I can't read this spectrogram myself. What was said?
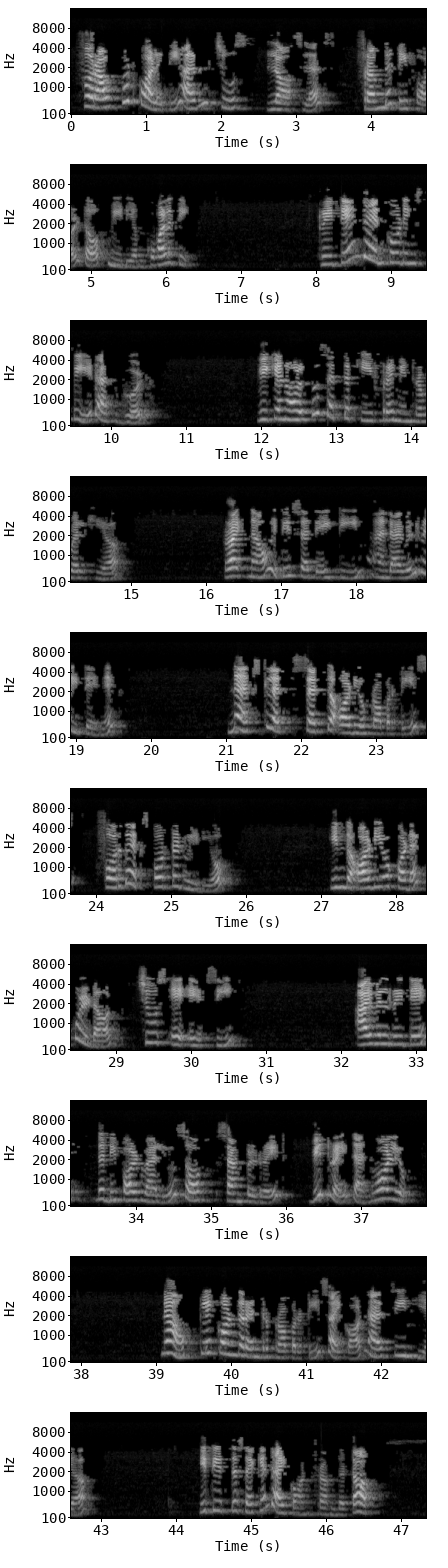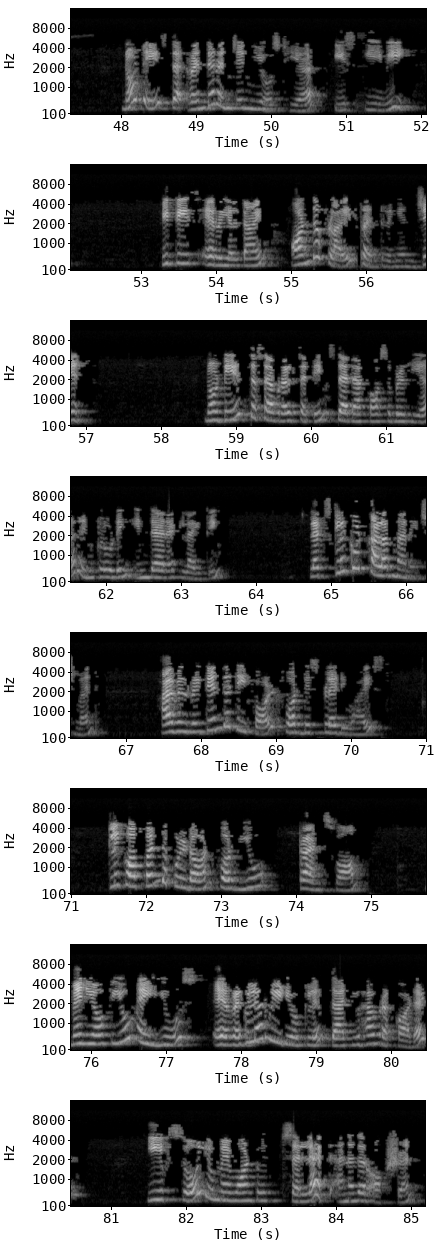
For output quality, I will choose lossless from the default of medium quality. Retain the encoding speed as good. We can also set the keyframe interval here. Right now it is at 18 and I will retain it. Next, let's set the audio properties for the exported video. In the audio codec pull down, choose AAC. I will retain the default values of sample rate, bit rate and volume. Now click on the render properties icon as seen here. It is the second icon from the top. Notice the render engine used here is Eevee. It is a real-time, on-the-fly rendering engine. Notice the several settings that are possible here including indirect lighting. Let's click on color management. I will retain the default for display device. Click open the pull down for view transform. Many of you may use a regular video clip that you have recorded. If so, you may want to select another option.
